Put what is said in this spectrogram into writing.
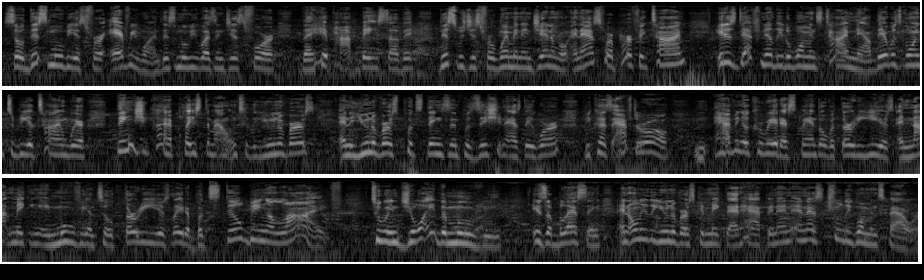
so this movie is for everyone. This movie wasn't just for the hip hop base of it. This was just for women in general. And as for a perfect time, it is definitely the woman's time now. There was going to be a time where things you kind of placed them out into the universe, and the universe puts things in position as they were. Because after all, having a career that spanned over 30 years and not making a movie until 30 years later, but still being alive to enjoy the movie is a blessing. And only the universe can make that happen. And, and that's truly woman's power.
